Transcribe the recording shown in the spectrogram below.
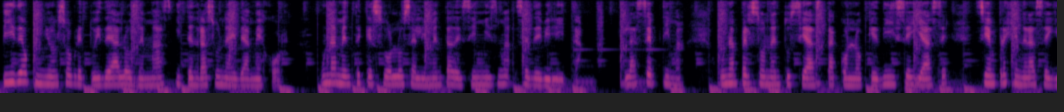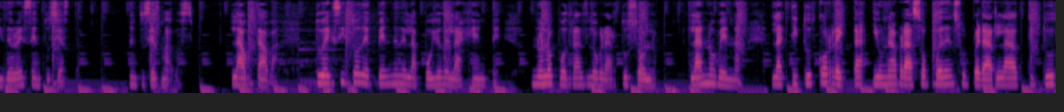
pide opinión sobre tu idea a los demás y tendrás una idea mejor. Una mente que solo se alimenta de sí misma se debilita. La séptima, una persona entusiasta con lo que dice y hace siempre genera seguidores entusiastas entusiasmados. La octava, tu éxito depende del apoyo de la gente, no lo podrás lograr tú solo. La novena, la actitud correcta y un abrazo pueden superar la actitud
